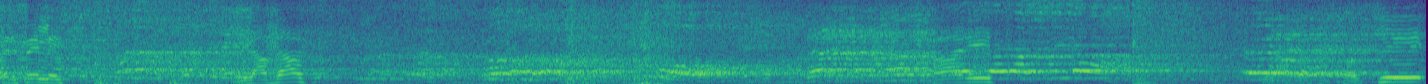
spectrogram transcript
Περπίλης. Λαβδάς. Χάρης. Λαβδάς αστοχή.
